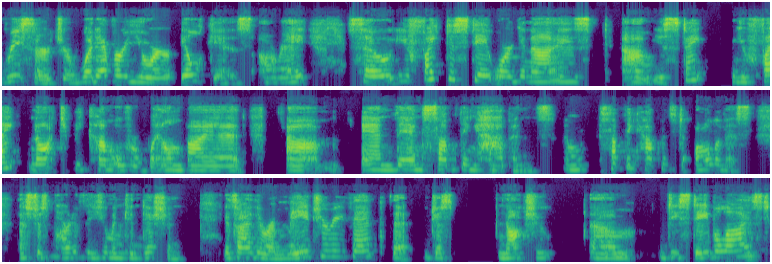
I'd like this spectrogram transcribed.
research or whatever your ilk is all right? So you fight to stay organized um, you stay you fight not to become overwhelmed by it um, and then something happens. And something happens to all of us. That's just part of the human condition. It's either a major event that just knocks you um, destabilized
